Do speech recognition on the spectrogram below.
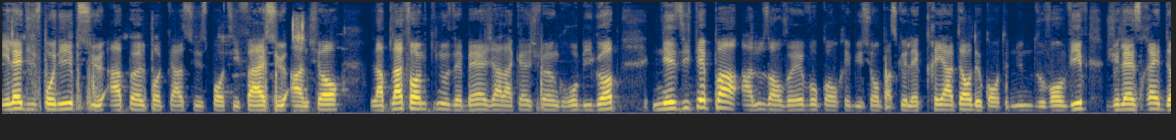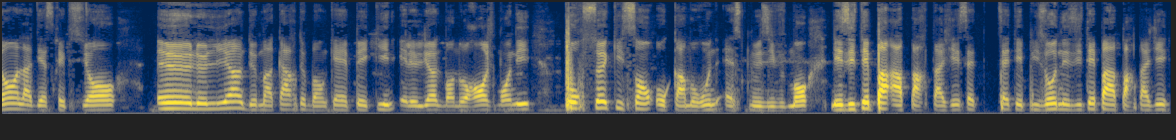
il est disponible sur Apple Podcasts, sur Spotify, sur Anchor, la plateforme qui nous héberge, à laquelle je fais un gros big up. N'hésitez pas à nous envoyer vos contributions parce que les créateurs de contenu, nous devons vivre. Je laisserai dans la description le lien de ma carte bancaire Pékin et le lien de mon Orange Money pour ceux qui sont au Cameroun exclusivement. N'hésitez pas à partager cet, épisode. N'hésitez pas à partager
